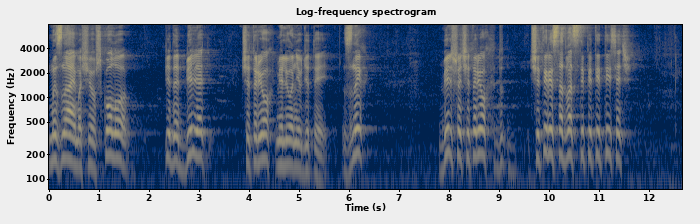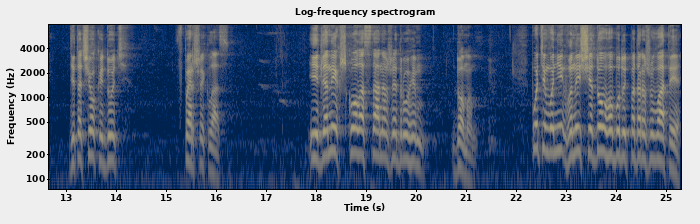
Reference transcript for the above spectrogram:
ми знаємо, що в школу піде біля 4 мільйонів дітей. З них більше 4, 425 тисяч діточок йдуть в перший клас. І для них школа стане вже другим домом. Потім вони, вони ще довго будуть подорожувати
